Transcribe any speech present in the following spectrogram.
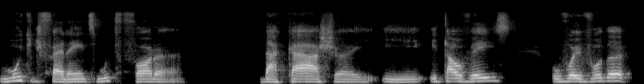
muito diferentes, muito fora da caixa, e, e, e talvez o Voivoda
